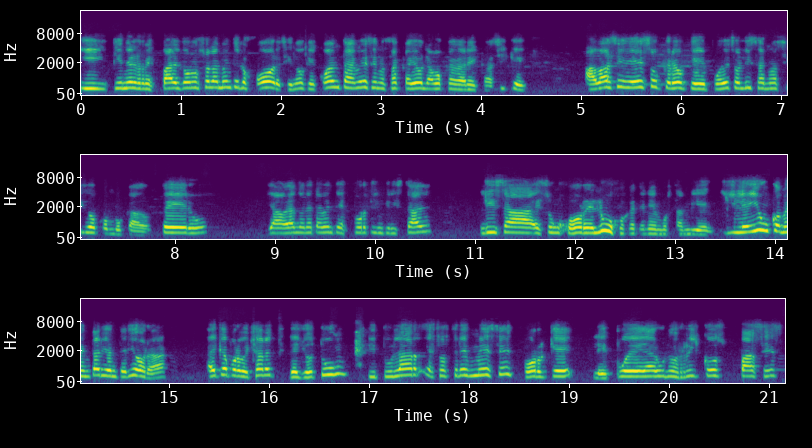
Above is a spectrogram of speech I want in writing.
y tiene el respaldo no solamente de los jugadores, sino que cuántas veces nos ha caído la boca Gareca. Así que a base de eso creo que por eso Lisa no ha sido convocado. Pero ya hablando netamente de Sporting Cristal, Lisa es un jugador de lujo que tenemos también. Y leí un comentario anterior, ¿ah? hay que aprovechar de Yotun titular estos tres meses porque les puede dar unos ricos pases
